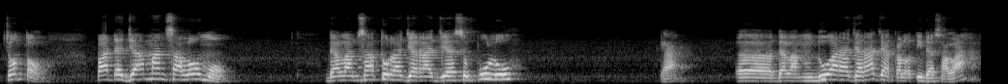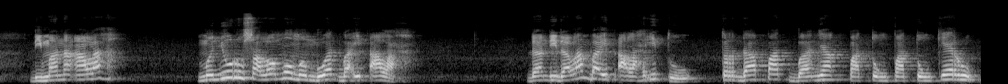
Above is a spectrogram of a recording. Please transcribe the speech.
Contoh, pada zaman Salomo, dalam satu Raja-Raja 10, ya, Eh, dalam dua raja-raja kalau tidak salah, di mana Allah menyuruh Salomo membuat bait Allah. Dan di dalam bait Allah itu terdapat banyak patung-patung kerub.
